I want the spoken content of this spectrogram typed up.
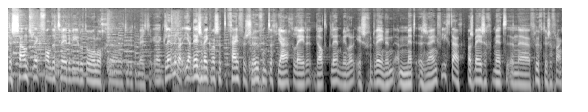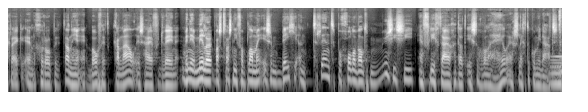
de soundtrack van de Tweede Wereldoorlog eh, natuurlijk een beetje. Eh, Glenn Miller, ja, deze week was het 75 jaar geleden dat Glenn Miller is verdwenen met zijn vliegtuig. Was bezig met een eh, vlucht tussen Frankrijk en Groot-Brittannië. En boven het kanaal is hij verdwenen. Meneer Miller was het vast niet van plan, maar is een beetje een trend begonnen. Want muzici en vliegtuigen, dat is toch wel een heel erg slechte combinatie.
